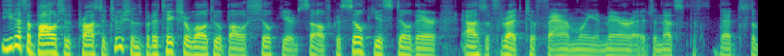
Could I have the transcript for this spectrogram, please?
Edith abolishes prostitutions, but it takes her a while to abolish Silky herself because Silky is still there as a threat to family and marriage, and that's the, that's the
